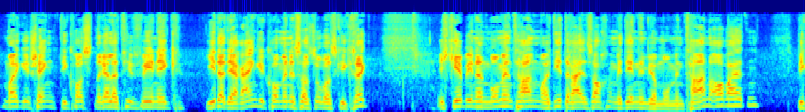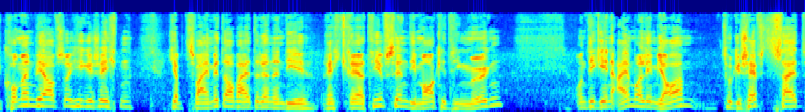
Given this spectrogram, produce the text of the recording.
mal geschenkt. Die kosten relativ wenig. Jeder, der reingekommen ist, hat sowas gekriegt. Ich gebe Ihnen momentan mal die drei Sachen, mit denen wir momentan arbeiten. Wie kommen wir auf solche Geschichten? Ich habe zwei Mitarbeiterinnen, die recht kreativ sind, die Marketing mögen. Und die gehen einmal im Jahr zur Geschäftszeit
